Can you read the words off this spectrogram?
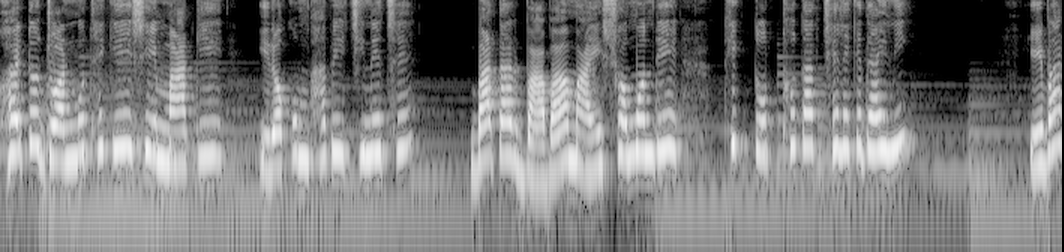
হয়তো জন্ম থেকে সে মাকে এরকমভাবেই চিনেছে বা তার বাবা মায়ের সম্বন্ধে ঠিক তথ্য তার ছেলেকে দেয়নি। এবার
